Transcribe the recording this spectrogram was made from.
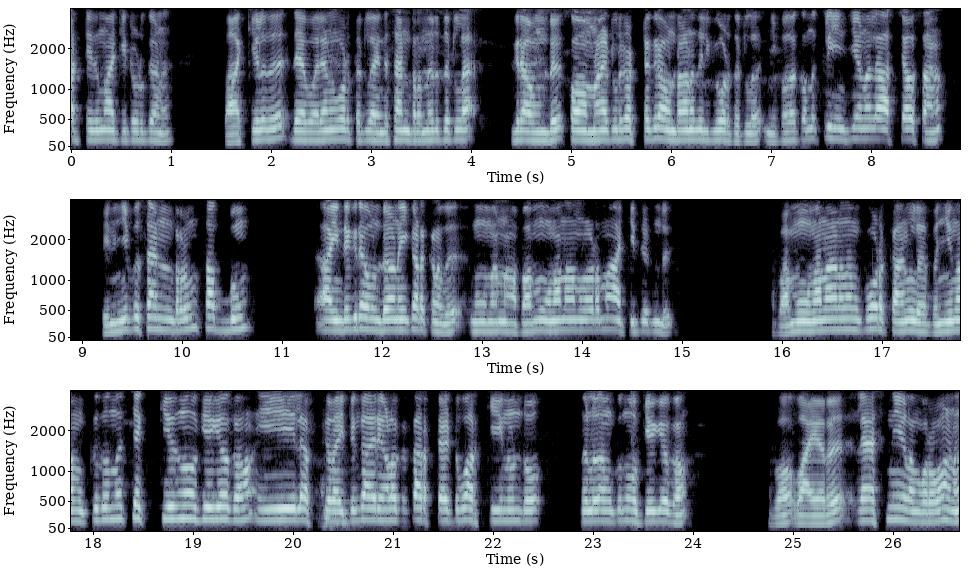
കട്ട് ചെയ്ത് മാറ്റിയിട്ട് കൊടുക്കുകയാണ് ബാക്കിയുള്ളത് ഇതേപോലെയാണ് കൊടുത്തിട്ടുള്ളത്. അതിന്റെ സെന്ററിൽ നിന്ന് എടുത്തിട്ടുള്ള ഗ്രൗണ്ട് കോമൺ ആയിട്ടുള്ള ഒറ്റ ഗ്രൗണ്ടാണ് ഇതിലേക്ക് കൊടുത്തിട്ടുള്ളത്. ഇനിയിപ്പോൾ അതൊക്കെ ഒന്ന് ക്ലീൻ ചെയ്യണം ലാസ്റ്റ് അവസാനം. പിന്നെ ഇനിയിപ്പോൾ സെന്ററും സബും അതിന്റെ ഗ്രൗണ്ടാണ് ഈ കിടക്കണത്. മൂന്നെണ്ണം. അപ്പൊ ആ മൂന്നെണ്ണം നമ്മളവിടെ മാറ്റിയിട്ടുണ്ട് അപ്പൊ ആ മൂന്നെണ്ണമാണ് നമുക്ക് കൊടുക്കാനുള്ളത്. അപ്പൊ ഇനി നമുക്ക് ഇതൊന്ന് ചെക്ക് ചെയ്ത് നോക്കി നോക്കി. ഈ ലെഫ്റ്റ് റൈറ്റും കാര്യങ്ങളൊക്കെ കറക്റ്റ് ആയിട്ട് വർക്ക് ചെയ്യുന്നുണ്ടോ എന്നുള്ളത് നമുക്ക് നോക്കി നോക്കി നോക്കാം. അപ്പോൾ വയറ് ലേശം നീളം കുറവാണ്.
